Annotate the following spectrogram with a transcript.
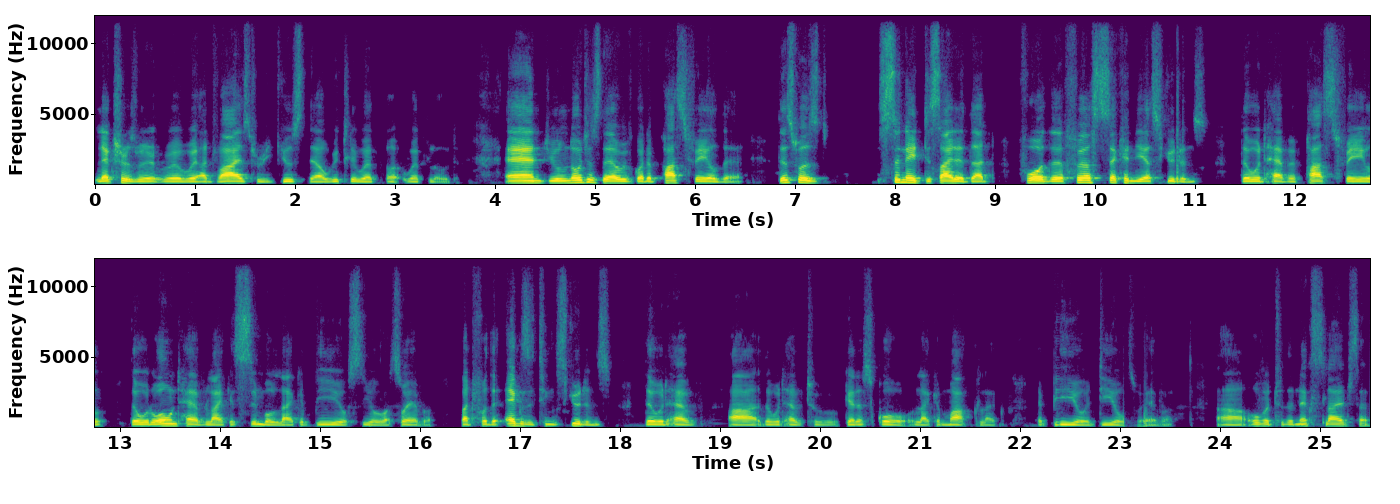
lecturers were, were, advised to reduce their weekly work, uh, workload. And you'll notice there we've got a pass fail there. This was, Senate decided that for the first, second year students, they would have a pass fail. They would won't have like a symbol like a B or C or whatsoever. But for the exiting students, they would have uh, they would have to get a score like a mark like a B or D or whatever. Uh, over to the next slide, Sam.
